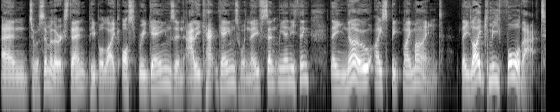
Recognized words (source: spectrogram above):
and to a similar extent, people like Osprey Games and Alley Cat Games, when they've sent me anything, they know I speak my mind. They like me for that.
